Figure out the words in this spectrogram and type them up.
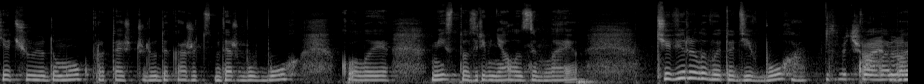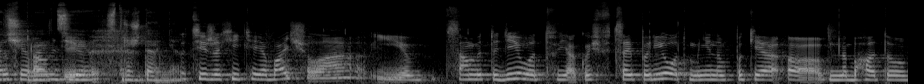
я чую думок про те, що люди кажуть, де ж був Бог, коли місто зрівняли з землею. Чи вірили ви тоді в Бога, Звичайно, коли бачили насправді ці страждання? Ці жахіття я бачила, і саме тоді, от якось в цей період, мені навпаки набагато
